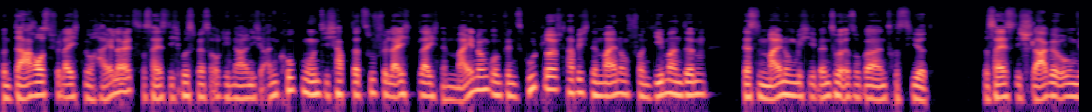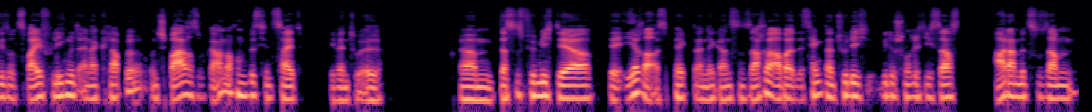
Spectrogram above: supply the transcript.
und daraus vielleicht nur Highlights. Das heißt, ich muss mir das Original nicht angucken und ich habe dazu vielleicht gleich eine Meinung und wenn es gut läuft, habe ich eine Meinung von jemandem, dessen Meinung mich eventuell sogar interessiert. Das heißt, ich schlage irgendwie so zwei Fliegen mit einer Klappe und spare sogar noch ein bisschen Zeit, eventuell. Ähm, das ist für mich der, der Ehre-Aspekt an der ganzen Sache, aber es hängt natürlich, wie du schon richtig sagst, A damit zusammen,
